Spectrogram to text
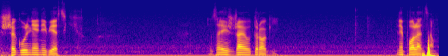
Szczególnie niebieskich. Zajeżdżają drogi. Nie polecam.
